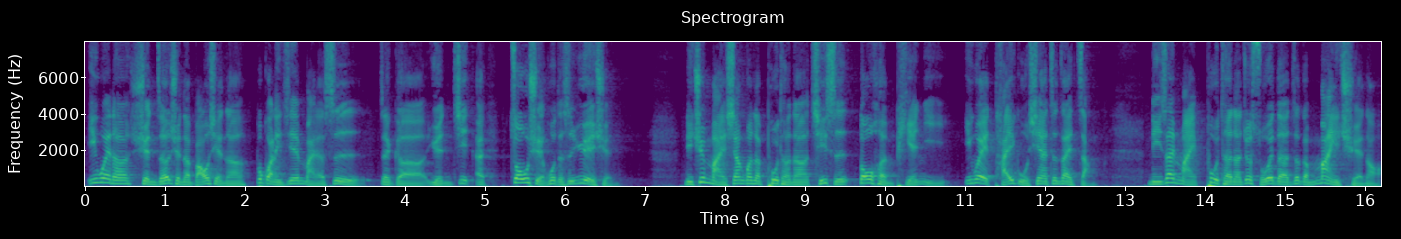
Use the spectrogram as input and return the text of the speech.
因为呢，选择权的保险呢，不管你今天买的是这个远近，呃，周选或者是月选，你去买相关的 put 呢，其实都很便宜，因为台股现在正在涨。你在买 put 呢，就所谓的这个卖权哦，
